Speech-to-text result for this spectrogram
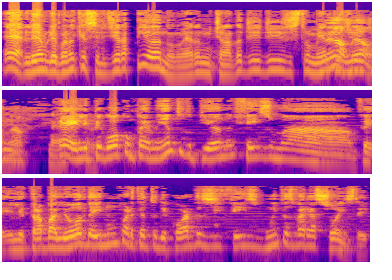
é, lembrando que esse lead era piano, não era, não tinha nada de, de instrumento. Não, de, não, de, não. Né? É, ele pegou o acompanhamento do piano e fez uma, ele trabalhou daí num quarteto de cordas e fez muitas variações daí.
